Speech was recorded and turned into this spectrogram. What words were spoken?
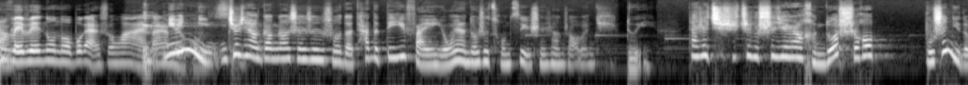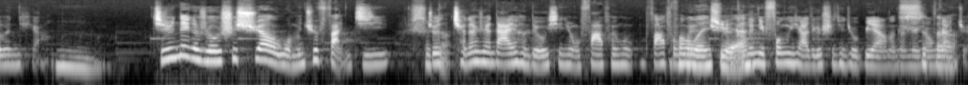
是唯唯诺诺不敢说话呀，因为你就像刚刚深深说的，他的第一反应永远都是从自己身上找问题。对，但是其实这个世界上很多时候不是你的问题啊。嗯，其实那个时候是需要我们去反击。就前段时间大家也很流行那种发疯发疯疯文学，学可能你疯一下，这个事情就变了的那种感觉。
